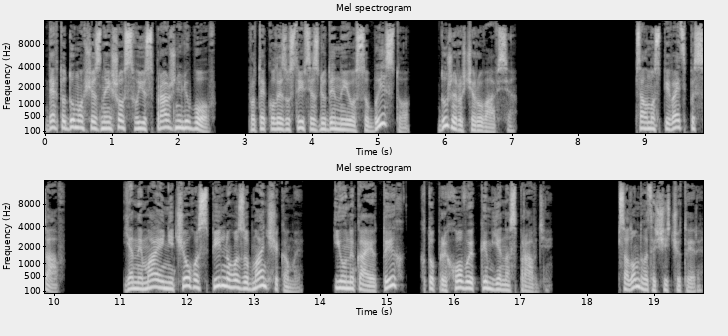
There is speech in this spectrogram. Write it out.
Дехто думав, що знайшов свою справжню любов, проте, коли зустрівся з людиною особисто, дуже розчарувався. Псалмоспівець писав Я не маю нічого спільного з обманщиками і уникаю тих, хто приховує, ким є насправді. Псалом 26.4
